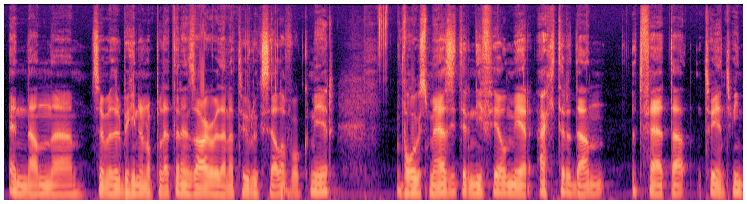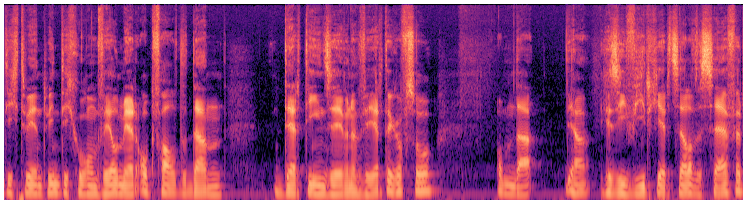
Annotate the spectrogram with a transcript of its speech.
En dan uh, zijn we er beginnen op letten en zagen we dat natuurlijk zelf ook meer. Volgens mij zit er niet veel meer achter dan het feit dat 22-22 gewoon veel meer opvalt dan 13-47 of zo. Omdat, ja, je ziet vier keer hetzelfde cijfer.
